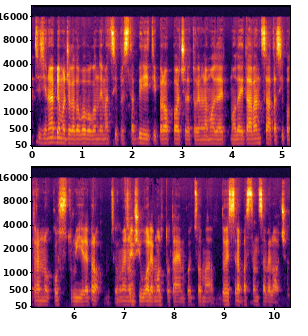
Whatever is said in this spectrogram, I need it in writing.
Sì, sì, noi abbiamo giocato proprio con dei mazzi prestabiliti, però poi ci ha detto che nella mod- modalità avanzata si potranno costruire, però secondo me non sì. ci vuole molto tempo, insomma, deve essere abbastanza veloce.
